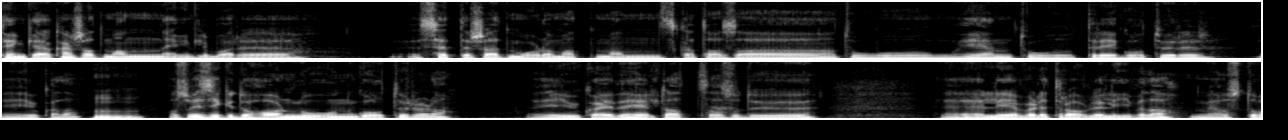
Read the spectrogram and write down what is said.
tenker jeg kanskje at man egentlig bare setter seg et mål om at man skal ta seg to, én, to, tre gåturer i uka, da. Mhm. Altså hvis ikke du har noen gåturer da, i uka i det hele tatt, altså du eh, lever det travle livet da, med å stå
